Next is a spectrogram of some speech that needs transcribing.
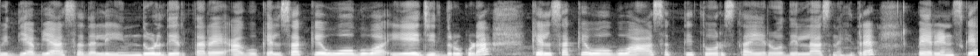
ವಿದ್ಯಾಭ್ಯಾಸದಲ್ಲಿ ಹಿಂದುಳಿದಿರ್ತಾರೆ. ಹಾಗೂ ಕೆಲಸಕ್ಕೆ ಹೋಗುವ ಏಜ್ ಇದ್ದರೂ ಕೂಡ ಕೆಲಸಕ್ಕೆ ಹೋಗುವ ಆಸಕ್ತಿ ತೋರಿಸ್ತಾ ಇರೋದಿಲ್ಲ. ಸ್ನೇಹಿತರೆ ಪೇರೆಂಟ್ಸ್ಗೆ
